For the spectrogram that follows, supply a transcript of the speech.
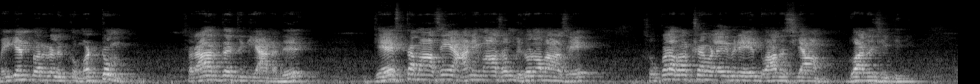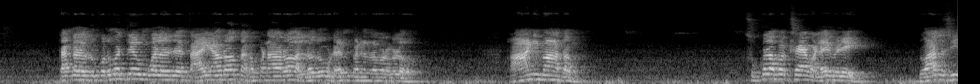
மெய்யன்பர்களுக்கு மட்டும் சிரார்த்த திதியானது ஜேஷ்ட மாசே ஆனி மாதம் மிதுன மாசே சுக்லபக்ஷ விளைவிலே துவாதசியாம் துவாதசி திதி. தங்களது குடும்பத்தில் உங்களது தாயாரோ தகப்பனாரோ அல்லது உடன் பிறந்தவர்களோ ஆனி மாதம் சுக்லபக்ஷ விளைவிலே துவாதசி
